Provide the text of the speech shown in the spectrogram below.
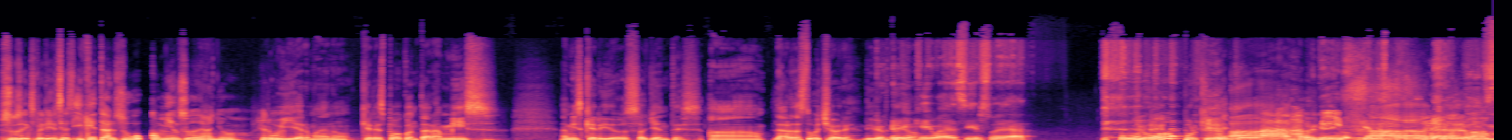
sus experiencias y qué tal su comienzo de año, Germán. Uy, hermano, ¿qué les puedo contar a mis, a mis queridos oyentes? Ah, la verdad estuvo chévere, Yo creí divertido. que iba a decir su edad. ¿Yo? ¿Por qué? Ah, a digo, ¿qué les puedo Ah, contar? claro, a mis,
